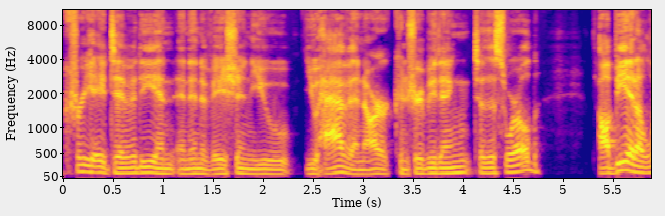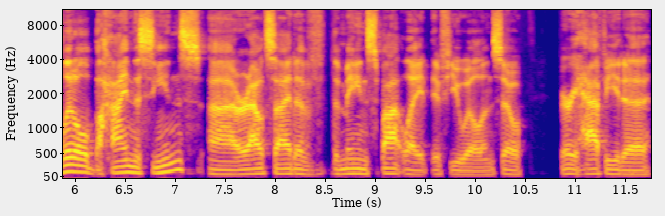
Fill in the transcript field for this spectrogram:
creativity and, and innovation you you have and are contributing to this world albeit a little behind the scenes uh, or outside of the main spotlight if you will. And so very happy to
